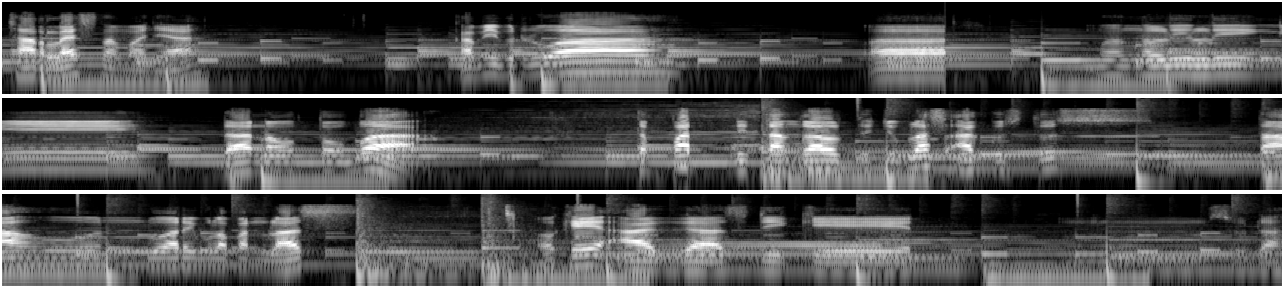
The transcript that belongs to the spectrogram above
Charles namanya. Kami berdua uh, mengelilingi Danau Toba. Tepat di tanggal 17 Agustus tahun 2018 Oke agak sedikit hmm, sudah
